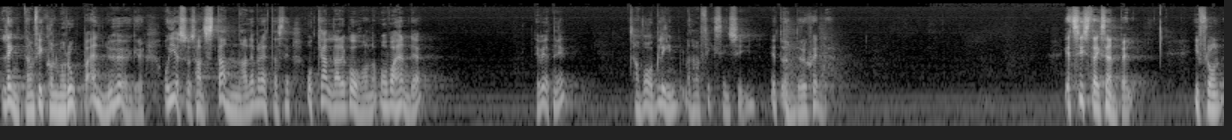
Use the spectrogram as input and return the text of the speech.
längtan fick honom att ropa ännu högre. Och Jesus han stannade, berättas det, och kallade på honom. Och vad hände? Det vet ni. Han var blind, men han fick sin syn. Ett under skedde. Ett sista exempel ifrån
